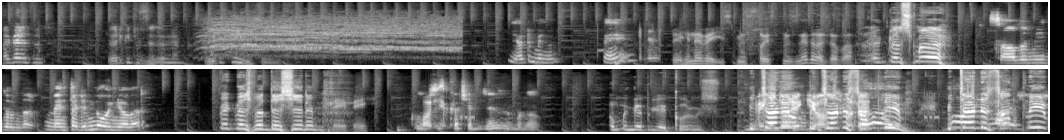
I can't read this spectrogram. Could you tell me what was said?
Hakaret et. Örgütüz o zaman. Örgüt müymüşüz? Yardım edin. Ne? Rehine Bey isminiz soy isminiz nedir acaba? Yaklaşma. Sağlığım iyi durumda. Mentalimle oynuyorlar. Yaklaşma deşerim. Ley Bey. Oğlum siz kaçabileceğiniz mi buradan? Amına bile konuş. Bir tane, bir tane saplayayım. Bir tane saplayayım.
